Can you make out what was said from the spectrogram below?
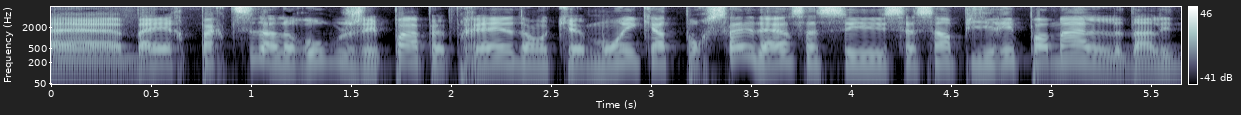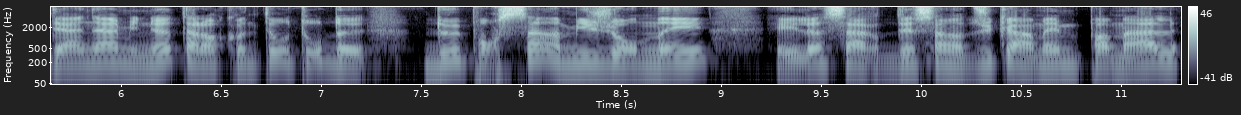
euh, ben, est reparti dans le rouge et pas à peu près. Donc moins 4% D'ailleurs, ça s'est empiré pas mal dans les dernières minutes alors qu'on était autour de 2 en mi-journée. Et là, ça a redescendu quand même pas mal.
